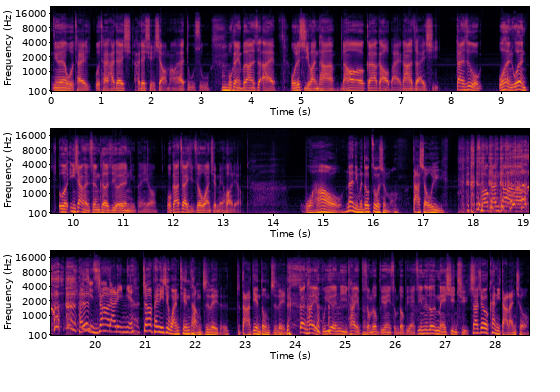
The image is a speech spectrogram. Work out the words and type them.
因为我才我才还在还在学校嘛，还在读书，我可能也不知道那是爱，我就喜欢她，然后跟她告白，跟她在一起。但是我我很我很我印象很深刻的是有一个女朋友，我跟她在一起之后完全没话聊。哇哦，那你们都做什么？打手语，超尴尬啊！还是你叫他里面，叫他陪你一起玩天堂之类的，打电动之类的。但他也不愿意，他也什么都不愿意，什么都不愿意，因为都没兴趣。他就看你打篮球。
